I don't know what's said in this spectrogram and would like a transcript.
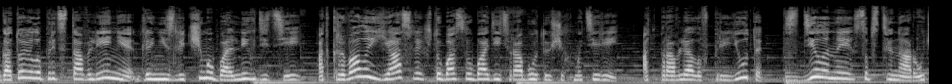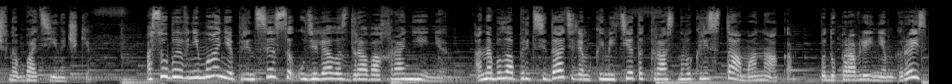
готовила представления для неизлечимо больных детей, открывала ясли, чтобы освободить работающих матерей, отправляла в приюты сделанные собственноручно ботиночки. Особое внимание принцесса уделяла здравоохранению. Она была председателем комитета Красного Креста Монако. Под управлением Грейс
